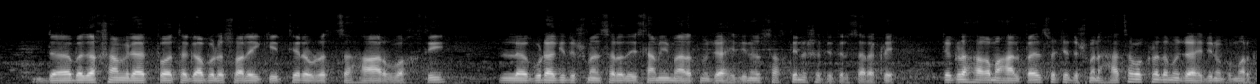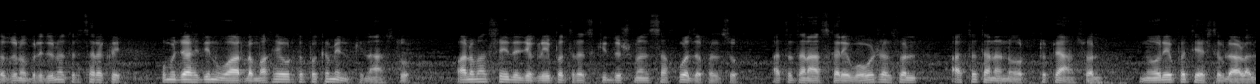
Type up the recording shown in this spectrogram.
د بدخشان ولایت په تګاب ولسوالۍ کې تېره ورځ سهار وختي له ګوډاګي دښمن سره د اسلامي امارت مجاهدینو سختې نښتې ترسره کړې. جګړه هغه مهال پیل شوه چې دښمن هڅه وکړه د مجاهدینو په مرکزونو بریدونه ترسره کړي، خو مجاهدین وار له مخې ورته په کمین کې ناست وو. معلومات ښيي د جګړې په ترڅ کې دښمن سخت وځپل شو، اته تنه عسکر یې ووژل شول، اته تنه نور ټپیان شول، نور یې په تېښته ولاړل.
